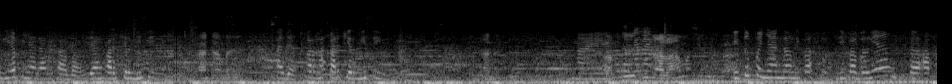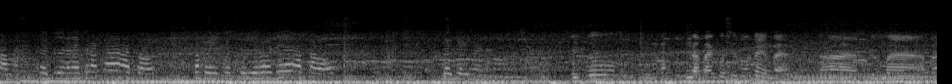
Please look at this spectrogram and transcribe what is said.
dia penyandang difabel yang parkir di sini Ada mbak ya? ada pernah parkir di sini Ada. nah Tapi udah lama sih. Itu penyandang difabel difabelnya ke apa Mas ke tunanetra kah atau pakai kursi roda atau bagaimana Itu nggak pakai kursi roda ya mbak. Eh, cuma apa?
